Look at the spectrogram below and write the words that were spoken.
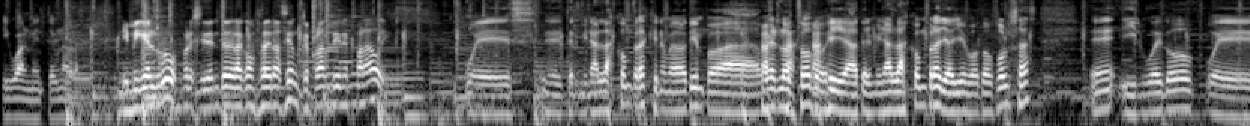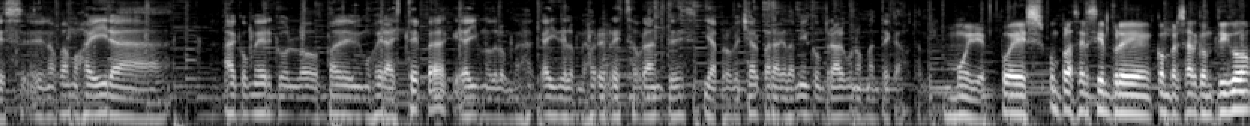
Igualmente, un abrazo. Y Miguel Ruz, presidente de la Confederación, ¿qué plan tienes para hoy? Pues eh, terminar las compras, que no me ha dado tiempo a verlos todos y a terminar las compras, ya llevo dos bolsas. eh, y luego pues eh, nos vamos a ir a, a comer con los padres de mi mujer a Estepa, que hay uno de los, hay de los mejores restaurantes, y aprovechar para también comprar algunos mantecados también. Muy bien, pues un placer siempre conversar contigo.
